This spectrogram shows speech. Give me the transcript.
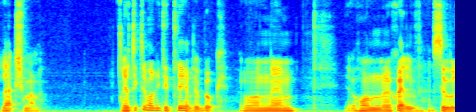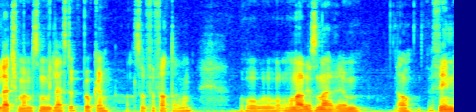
Latchman. Jag tyckte det var en riktigt trevlig bok. Hon, ehm, hon själv, Sue Latchman, som läste upp boken, alltså författaren. Och hon hade en sån här ja, fin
